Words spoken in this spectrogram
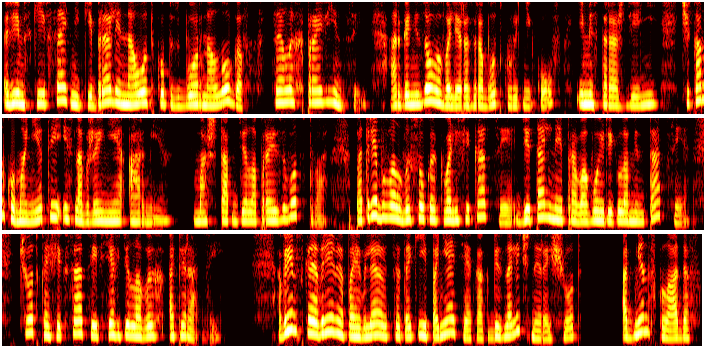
Римские всадники брали на откуп сбор налогов с целых провинций, организовывали разработку рудников и месторождений, чеканку монеты и снабжение армии. Масштаб делопроизводства потребовал высокой квалификации, детальной правовой регламентации, четкой фиксации всех деловых операций. В римское время появляются такие понятия, как безналичный расчет, обмен вкладов,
